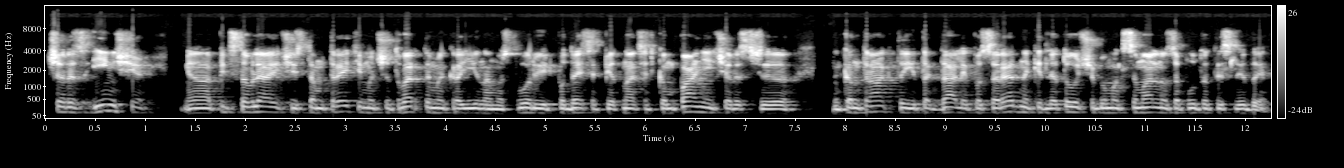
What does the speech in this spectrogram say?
через інші, е, підставляючись там третіми, четвертими країнами, створюють по 10-15 компаній через контракти і так далі, посередники для того, щоб максимально заплутати сліди.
